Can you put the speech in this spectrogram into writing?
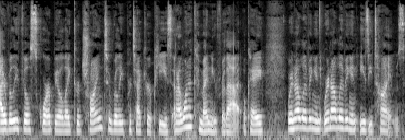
I really feel Scorpio like you're trying to really protect your peace and I want to commend you for that, okay? We're not living in we're not living in easy times.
